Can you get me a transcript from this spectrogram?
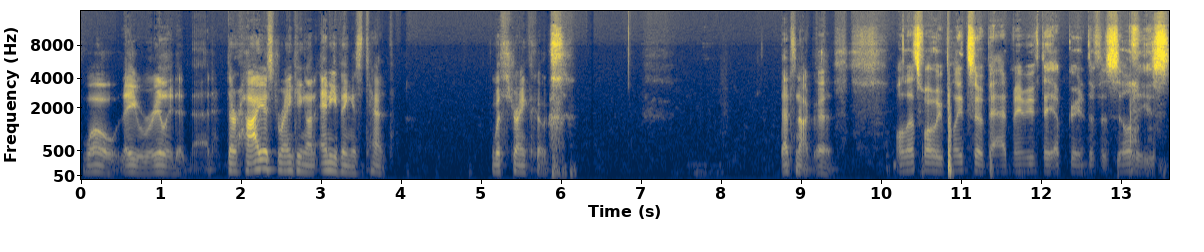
Whoa, they really did bad. Their highest ranking on anything is 10th with strength coach. That's not good. Well, that's why we played so bad. Maybe if they upgraded the facilities,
